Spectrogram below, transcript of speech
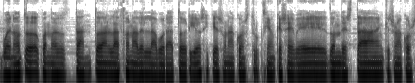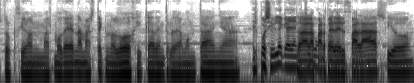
Bueno, todo, cuando están toda en la zona del laboratorio, sí que es una construcción que se ve dónde están, que es una construcción más moderna, más tecnológica dentro de la montaña. Es posible que hayan Toda hecho la parte par de del palacio.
